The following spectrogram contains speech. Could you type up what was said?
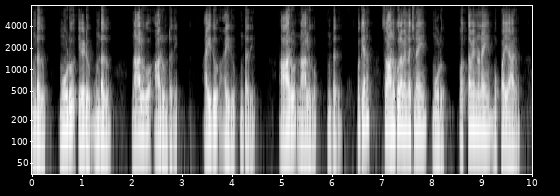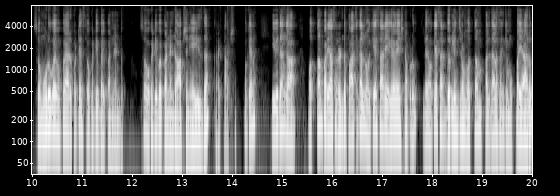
ఉండదు. మూడు ఏడు ఉండదు. నాలుగు ఆరు ఉంటుంది. ఐదు ఐదు ఉంటుంది. ఆరు నాలుగు ఉంటుంది. ఓకేనా? సో అనుకూలం ఎన్ని వచ్చినాయి? మూడు. మొత్తం ఎన్ని ఉన్నాయి? ముప్పై ఆరు. సో మూడు బై ముప్పై ఆరు కొట్టేస్తే ఒకటి బై పన్నెండు. సో ఒకటి బై పన్నెండు option A is the correct option ఓకేనా? ఈ విధంగా మొత్తం పర్యాసం రెండు పాచికలను ఒకేసారి ఎగరవేసినప్పుడు లేదా ఒకేసారి దొరిలించడం మొత్తం ఫలితాల సంఖ్య ముప్పై ఆరు.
